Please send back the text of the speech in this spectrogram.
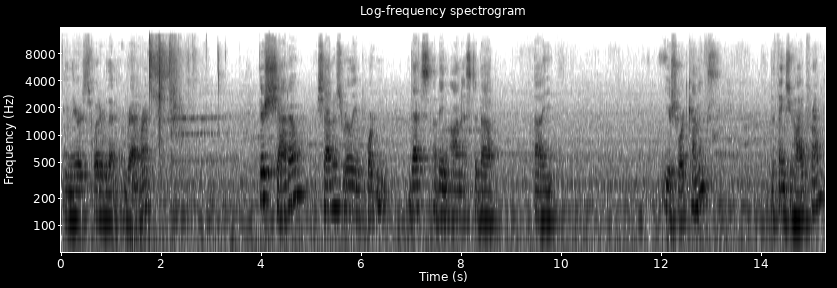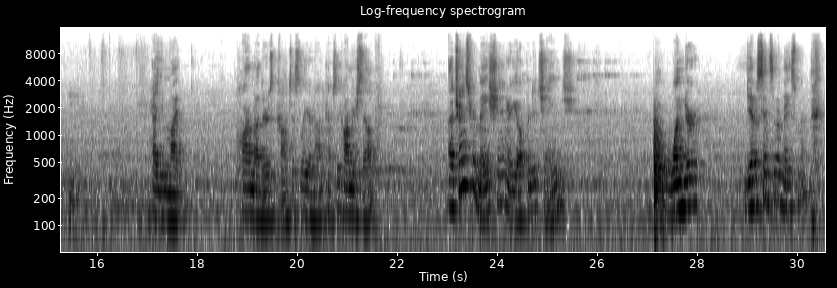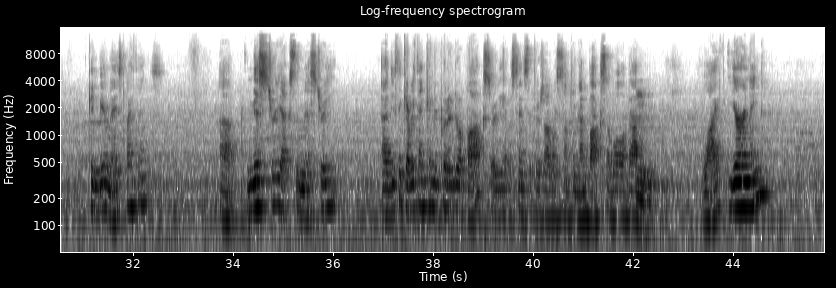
and there's whatever that reverence. There's shadow. Shadow is really important. That's being honest about uh, your shortcomings, the things you hide from, mm-hmm. how you might harm others consciously or non consciously, harm yourself. A transformation, are you open to change? Wonder, do you have a sense of amazement? Can you be amazed by things? Uh, mystery, X the mystery. Uh, do you think everything can be put into a box, or do you have a sense that there's always something unboxable about mm-hmm. life? Yearning.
